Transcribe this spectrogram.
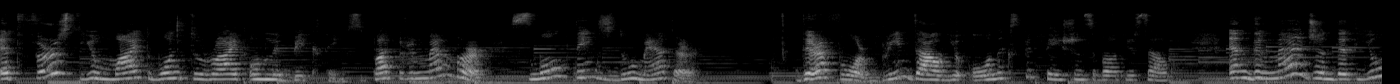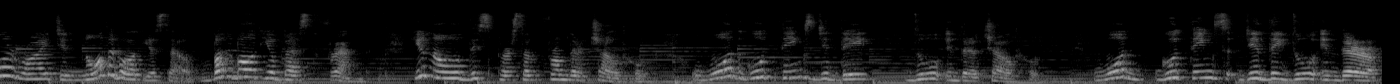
At first, you might want to write only big things, but remember, small things do matter. Therefore, bring down your own expectations about yourself and imagine that you are writing not about yourself, but about your best friend. You know this person from their childhood. What good things did they do in their childhood? What good things did they do in their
